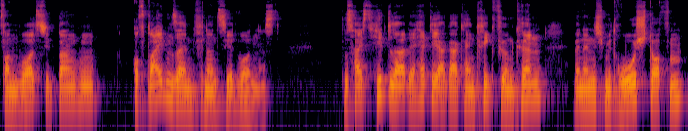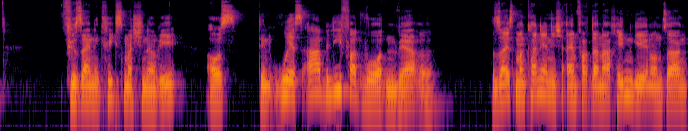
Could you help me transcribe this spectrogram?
von Wall Street Banken auf beiden Seiten finanziert worden ist. Das heißt, Hitler, der hätte ja gar keinen Krieg führen können, wenn er nicht mit Rohstoffen für seine Kriegsmaschinerie aus den USA beliefert worden wäre. Das heißt, man kann ja nicht einfach danach hingehen und sagen,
